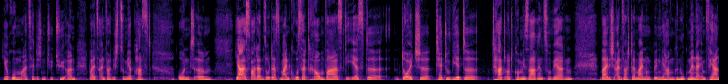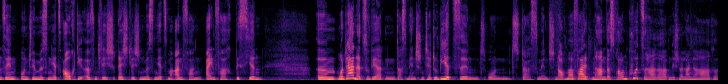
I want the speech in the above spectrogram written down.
hier rum, als hätte ich ein Tütü an, weil es einfach nicht zu mir passt. Und ähm, ja, es war dann so, dass mein großer Traum war es, die erste deutsche tätowierte Tatortkommissarin zu werden, weil ich einfach der Meinung bin, wir haben genug Männer im Fernsehen und wir müssen jetzt auch die öffentlich-rechtlichen müssen jetzt mal anfangen, einfach bisschen ähm, moderner zu werden, dass Menschen tätowiert sind und dass Menschen auch mal Falten haben, dass Frauen kurze Haare haben, nicht nur lange Haare,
